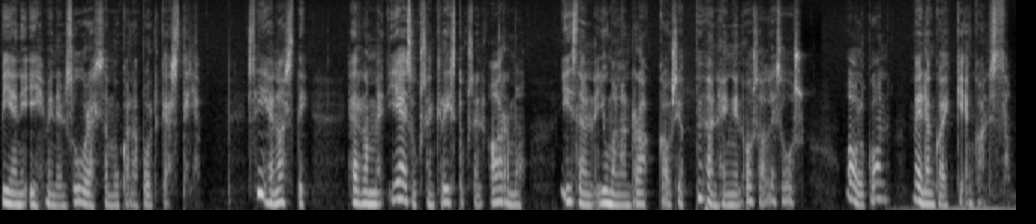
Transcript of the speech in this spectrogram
pieni ihminen suuressa mukana podcasteja. Siihen asti Herramme Jeesuksen Kristuksen armo, Isän Jumalan rakkaus ja Pyhän Hengen osallisuus olkoon meidän kaikkien kanssa.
